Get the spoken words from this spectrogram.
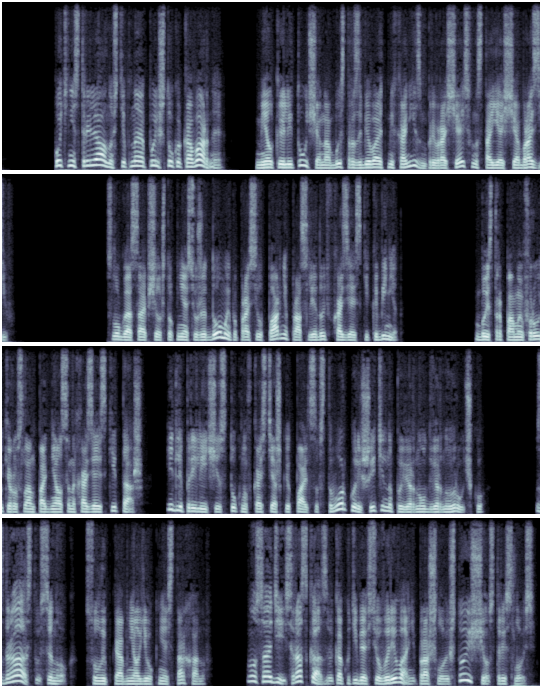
Хоть и не стрелял, но степная пыль штука коварная. Мелкая летучая, она быстро забивает механизм, превращаясь в настоящий абразив. Слуга сообщил, что князь уже дома и попросил парня проследовать в хозяйский кабинет. Быстро помыв руки, Руслан поднялся на хозяйский этаж и для приличия, стукнув костяшкой пальца в створку, решительно повернул дверную ручку. «Здравствуй, сынок», — с улыбкой обнял его князь Тарханов. «Ну, садись, рассказывай, как у тебя все в Ереване прошло и что еще стряслось».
